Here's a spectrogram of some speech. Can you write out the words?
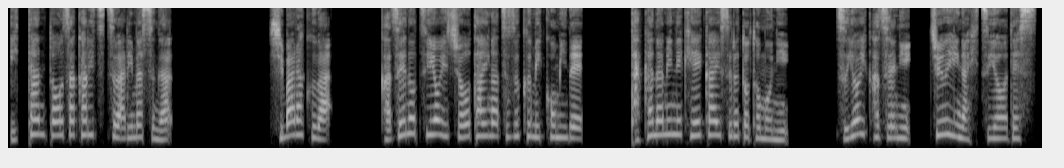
一旦遠ざかりつつありますが、しばらくは、風の強い状態が続く見込みで、高波に警戒するとともに、強い風に注意が必要です。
